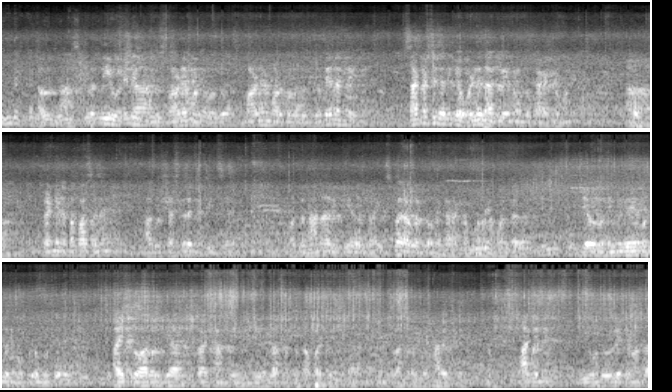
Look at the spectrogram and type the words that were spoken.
ಪ್ರತಿ ವರ್ಷ ಸ್ಮರಣೆ ಮಾಡ್ಕೊಳ್ಳೋದು, ಸ್ಮರಣೆ ಮಾಡ್ಕೊಳ್ಳೋದ್ರ ಜೊತೆನಲ್ಲಿ ಸಾಕಷ್ಟು ಜನಕ್ಕೆ ಒಳ್ಳೇದಾಗಲಿ ಅನ್ನೋ ಒಂದು ಕಾರ್ಯಕ್ರಮ. ಕಣ್ಣಿನ ತಪಾಸಣೆ ಹಾಗೂ ಶಸ್ತ್ರ ಚಿಕಿತ್ಸೆ ಮತ್ತು ನಾನಾ ರೀತಿಯಾದಂಥ ಇನ್ಸ್ಪೈರ್ ಆಗುವಂಥ ಒಂದು ಕಾರ್ಯಕ್ರಮವನ್ನು ಮಾಡ್ತಾ ದೇವರು ನಿಮಗೆ ಮತ್ತು ನಿಮ್ಮ ಕುಟುಂಬಕ್ಕೆ ಆಯುಷು ಆರೋಗ್ಯ, ಸುಖ, ಶಾಂತಿ, ನಿಧಿ ಎಲ್ಲ ಕೊಟ್ಟು ಕಾಪಾಡಲಿ ಅಂತ ಮುಖಾಂತರವಾಗಿ ಹಾರೈಸಿ ಹಾಗೆಯೇ ಈ ಒಂದು ವಿವೇಕಾನಂದ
